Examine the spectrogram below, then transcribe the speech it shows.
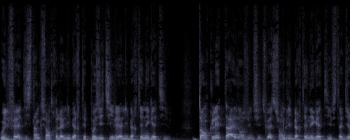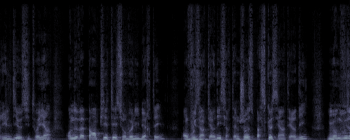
où il fait la distinction entre la liberté positive et la liberté négative. Tant que l'État est dans une situation de liberté négative, c'est-à-dire il dit aux citoyens, on ne va pas empiéter sur vos libertés, on vous interdit certaines choses parce que c'est interdit, mais on ne, vous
